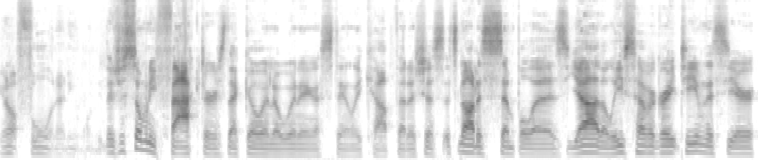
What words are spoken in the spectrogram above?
You're not fooling anyone. there's just so many factors that go into winning a Stanley Cup that it's just it's not as simple as yeah, the Leafs have a great team this year.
